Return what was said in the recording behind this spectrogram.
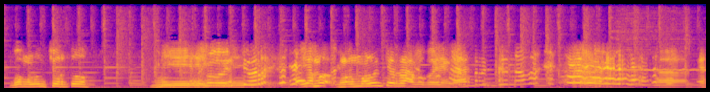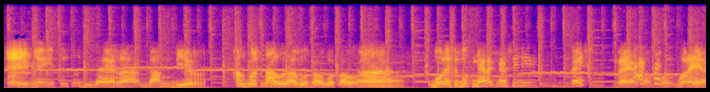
gue ngeluncur tuh di Meluncur. iya mau ngel- meluncur lah pokoknya kan Terjun apa? Eh, es krimnya itu tuh di daerah Gambir Oh gue tahu Nah, gue tuh. tahu, gue tahu. nah boleh sebut merek nggak sih nih guys nggak ya Bo- boleh ya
